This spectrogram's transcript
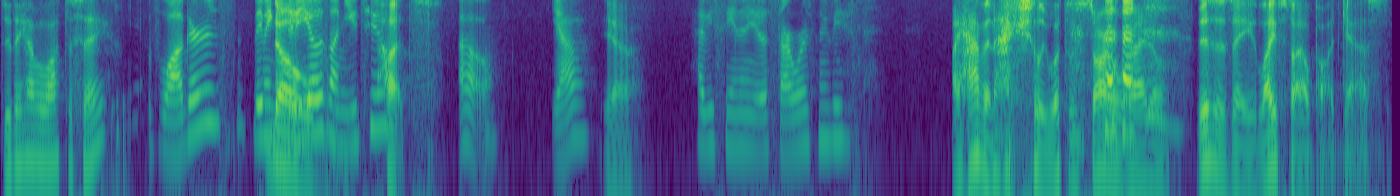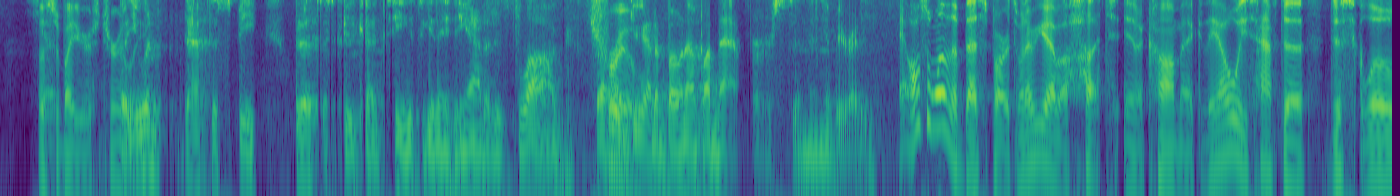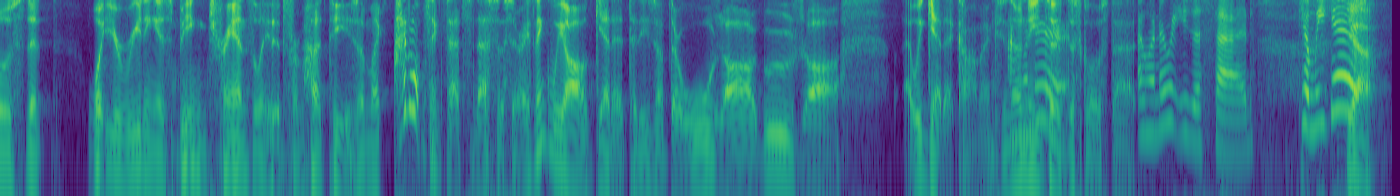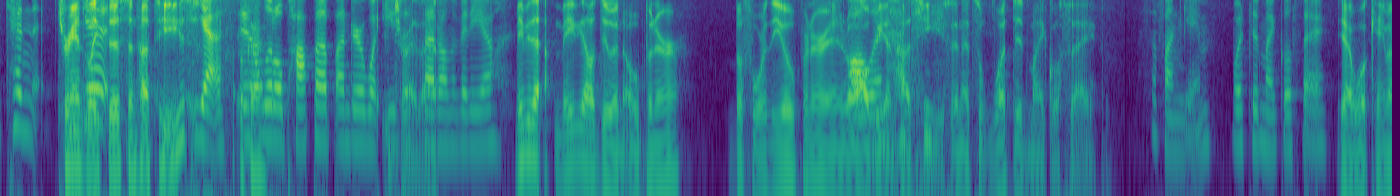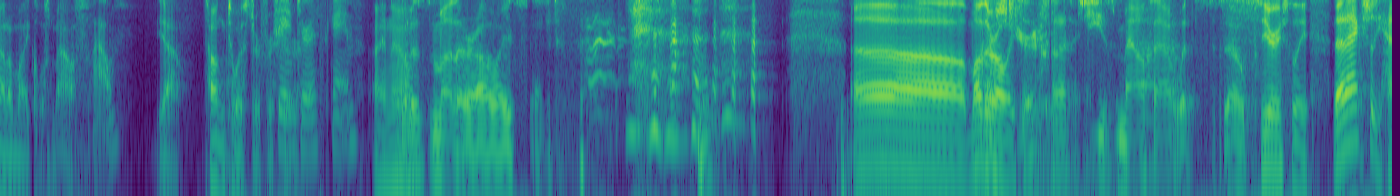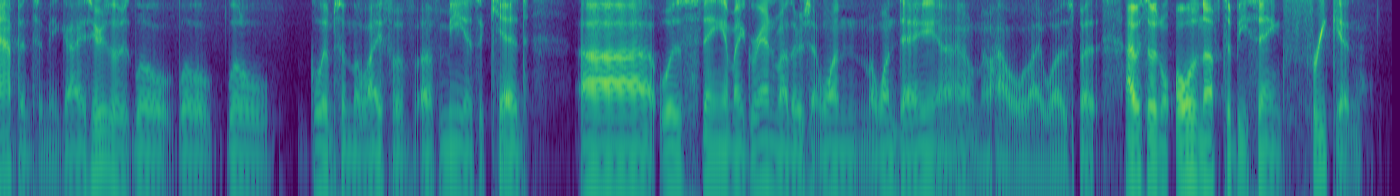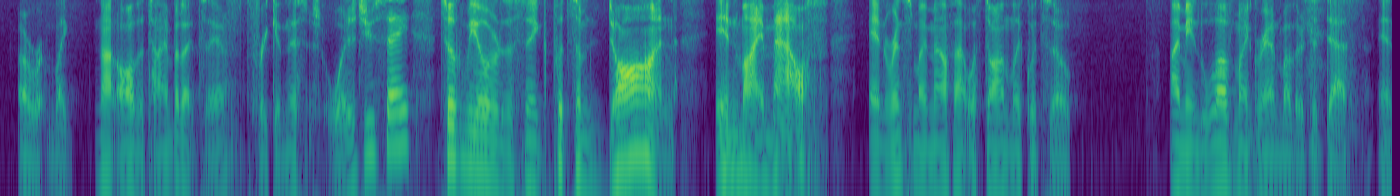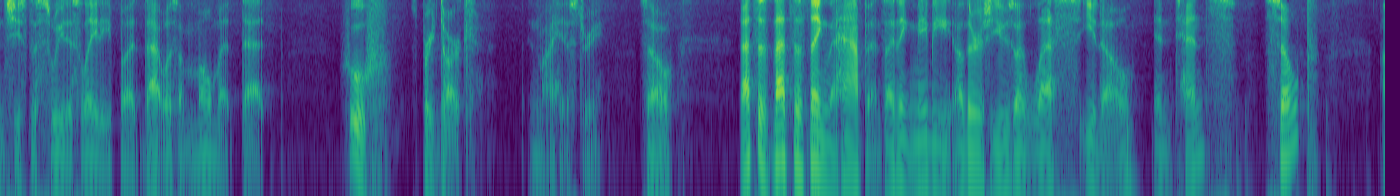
Do they have a lot to say? Vloggers. They make No. videos on YouTube. Hutts. Oh, yeah. Yeah. Have you seen any of the Star Wars movies? I haven't actually. What's a Star Wars? I don't. This is a lifestyle podcast hosted by yours truly. But you wouldn't have to speak. Would have to speak uh, tease to get anything out of this vlog. So True. You got to bone up on that first, and then you'll be ready. And also, one of the best parts, whenever you have a Hutt in a comic, they always have to disclose that what you're reading is being translated from Huttese. I'm like, I don't think that's necessary. I think we all get it that he's up there, woozah, woozah. We get it, comics. No need to disclose that. I wonder what you just said. Can we get? Yeah. Can Translate get- this in Huttese? Yes, in a little pop up under what you just that. said on the video. Maybe that. Maybe I'll do an opener before the opener, and it'll All all, be in Huttese. and it's what did Michael say? It's a fun game. What did Michael say? Yeah, what came out of Michael's mouth? Wow, Yeah, tongue twister for sure. dangerous game. I know. What know. his mother always said. Uh, mother always Wash your said. Huttese mouth out with soap. Seriously, that actually happened to me, guys. Here's a little little little glimpse in the life of of me as a kid. Uh, was staying at my grandmother's at one one day. I don't know how old I was, but I was old enough to be saying "freaking" or like not all the time, but I'd say I'm freaking this. What did you say? Took me over to the sink, put some Dawn in my mouth, and rinsed my mouth out with Dawn liquid soap. I mean, love my grandmother to death, and she's the sweetest lady. But that was a moment that, whew, it's pretty dark in my history. So that's a that's a thing that happens. I think maybe others use a less, you know, intense soap,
